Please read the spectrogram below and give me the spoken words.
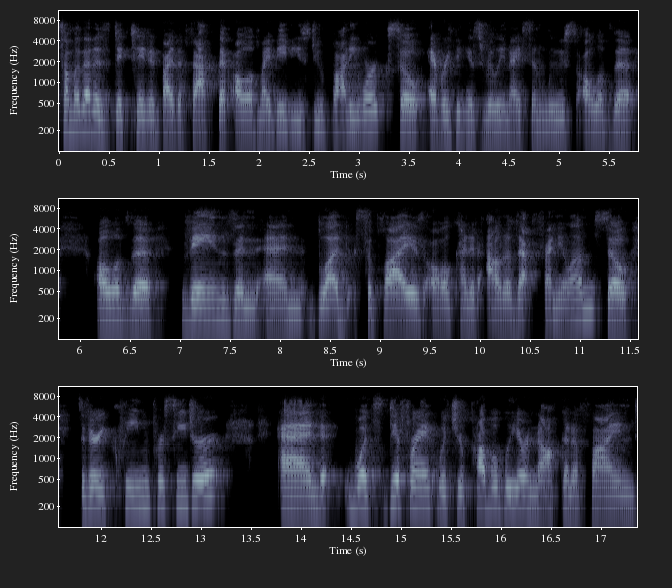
some of that is dictated by the fact that all of my babies do body work so everything is really nice and loose. All of the all of the veins and and blood supply is all kind of out of that frenulum so it's a very clean procedure and what's different which you probably are not going to find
